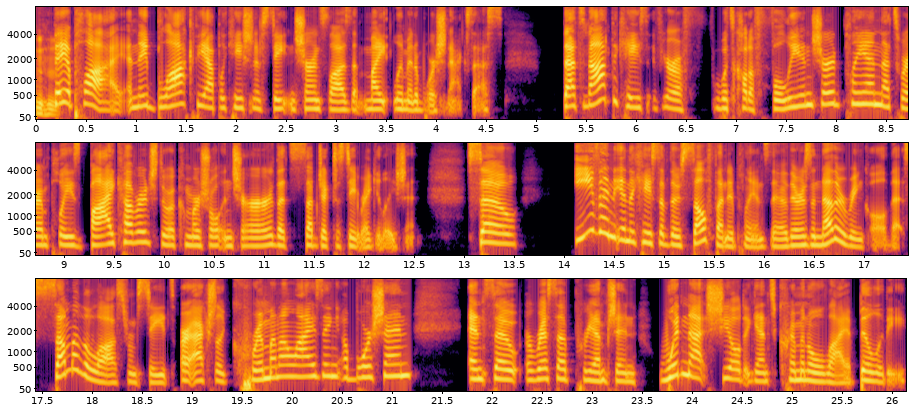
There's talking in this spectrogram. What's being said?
mm-hmm. they apply and they block the application of state insurance laws that might limit abortion access. That's not the case if you're a what's called a fully insured plan. That's where employees buy coverage through a commercial insurer that's subject to state regulation. So, even in the case of those self funded plans, though, there's another wrinkle that some of the laws from states are actually criminalizing abortion and so ERISA preemption would not shield against criminal liability.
